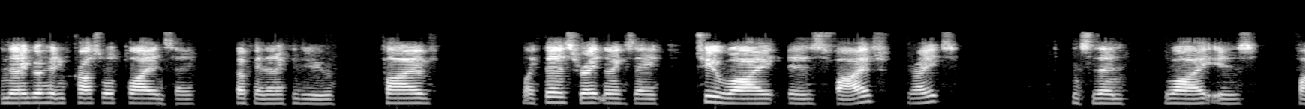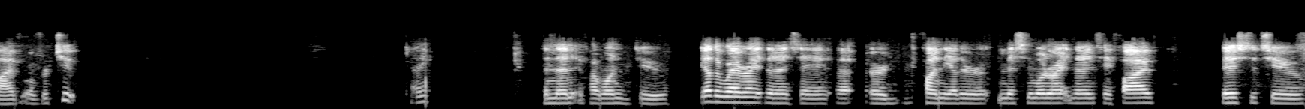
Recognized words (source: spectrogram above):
And then I go ahead and cross multiply and say, okay, then I can do 5 like this, right? Then I can say 2y is 5, right? And so then y is 5 over 2. Okay? And then if I want to do the other way, right, then I say, uh, or find the other missing one, right, and then I say 5 is to 2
